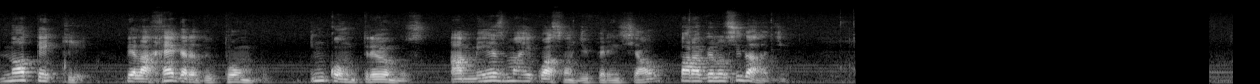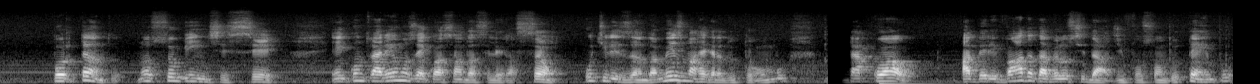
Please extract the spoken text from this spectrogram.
Note que, pela regra do tombo, encontramos a mesma equação diferencial para a velocidade. Portanto, no subíndice C, encontraremos a equação da aceleração utilizando a mesma regra do tombo, da qual a derivada da velocidade em função do tempo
